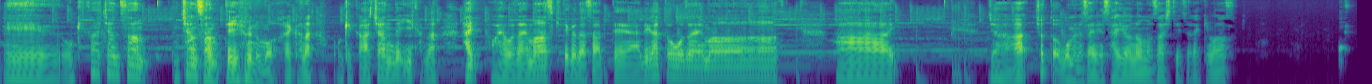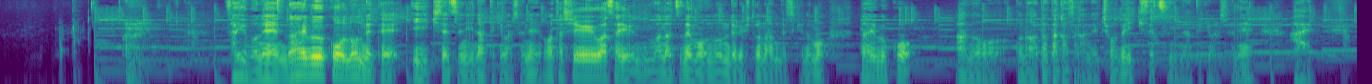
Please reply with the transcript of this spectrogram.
えー、沖川ちゃんさん、ちゃんさんっていうのもあれかな。沖川ちゃんでいいかな。はい。おはようございます。来てくださってありがとうございます。はーい。じゃあ、ちょっとごめんなさいね。採用のまさせていただきます。左右もね、だいぶこう飲んでていい季節になってきましたね。私は左右真夏でも飲んでる人なんですけども、だいぶこう、あの、この暖かさがね、ちょうどいい季節になってきましたね。はい。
